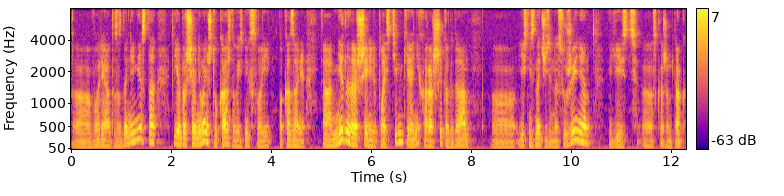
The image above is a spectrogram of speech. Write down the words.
Э, варианта создания места и обращаю внимание, что у каждого из них свои показания. А медленное расширение или пластинки, они хороши, когда э, есть незначительное сужение, есть, э, скажем так,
